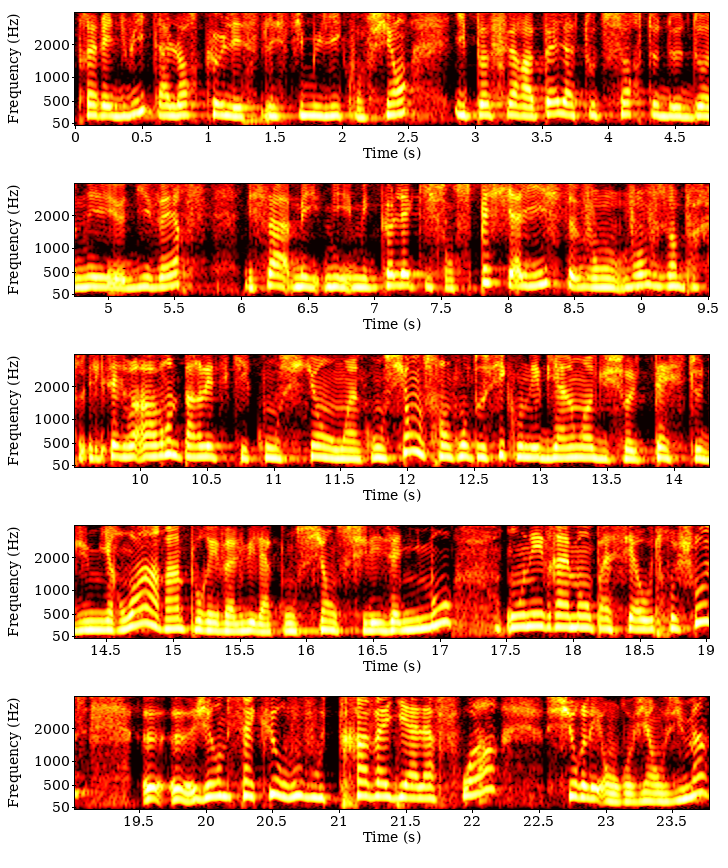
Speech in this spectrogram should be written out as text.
très réduite, alors que les, stimuli conscients, ils peuvent faire appel à toutes sortes de données euh, diverses. Mais ça, mes, collègues qui sont spécialistes vont, vont vous en parler. Avant de parler de ce qui est conscient ou inconscient, on se rend compte aussi qu'on est bien loin du seul test du miroir hein, pour évaluer la conscience chez les animaux. On est vraiment passé à autre chose. Euh, Jérôme Sacure, vous, vous travaillez à la fois sur les, on revient aux humains,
